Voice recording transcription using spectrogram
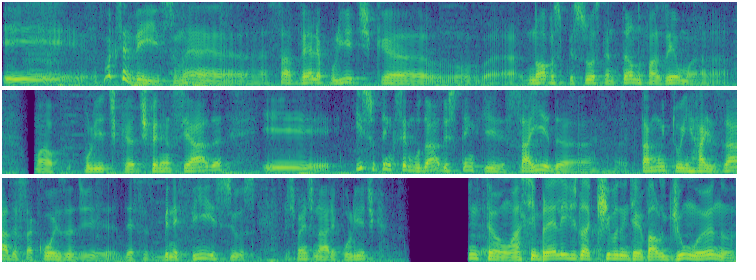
E como é que você vê isso, né? Essa velha política, novas pessoas tentando fazer uma, uma política diferenciada e isso tem que ser mudado, isso tem que sair. Está muito enraizado essa coisa de, desses benefícios, principalmente na área política. Então, a Assembleia Legislativa, no intervalo de um ano,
